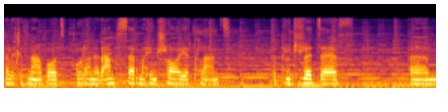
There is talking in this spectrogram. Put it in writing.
cael eich adnabod o ran yr amser mae hi'n rhoi i'r plant, y brwdrydedd, um,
